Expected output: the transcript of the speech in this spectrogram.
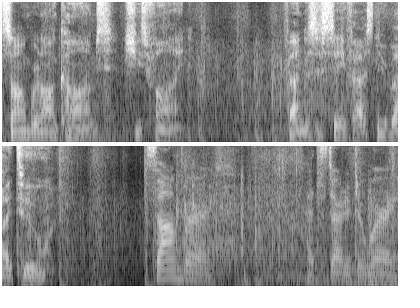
Got Songbird on comms. She's fine. Found us a safe house nearby, too. Songbird. I'd started to worry.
